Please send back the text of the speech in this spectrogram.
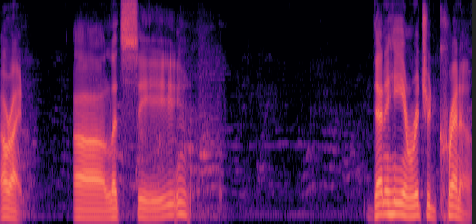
All right. Uh, let's see. Dennehy and Richard Crenna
